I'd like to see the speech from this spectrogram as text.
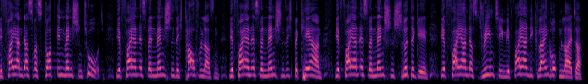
Wir feiern das, was Gott in Menschen tut. Wir feiern es, wenn Menschen sich taufen lassen. Wir feiern es, wenn Menschen sich bekehren. Wir feiern es, wenn Menschen Schritte gehen. Wir feiern das Dream Team. Wir feiern die Kleingruppenleiter.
